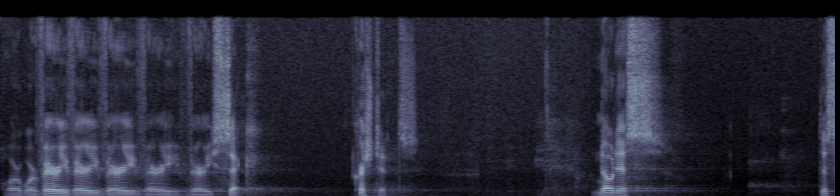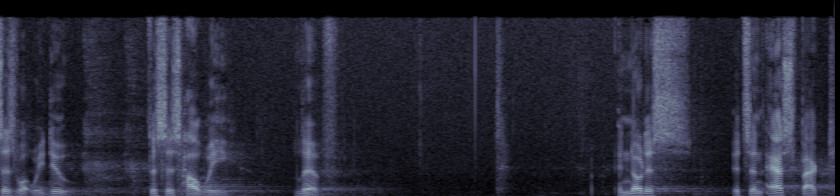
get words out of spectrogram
or we're very, very, very, very, very sick Christians. Notice this is what we do, this is how we live. And notice it's an aspect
